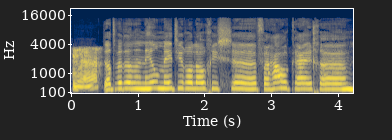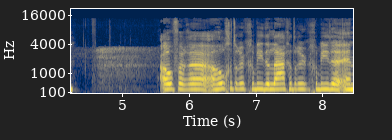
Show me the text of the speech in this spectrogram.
Ja, dat we dan een heel meteorologisch verhaal krijgen... over hoge drukgebieden, lage drukgebieden en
